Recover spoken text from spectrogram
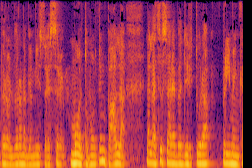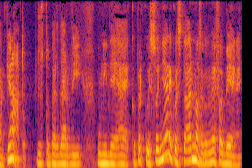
però il Verona abbiamo visto essere molto molto in palla, la Lazio sarebbe addirittura prima in campionato, giusto per darvi un'idea, ecco, per cui sognare quest'anno secondo me fa bene,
